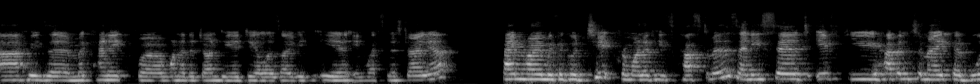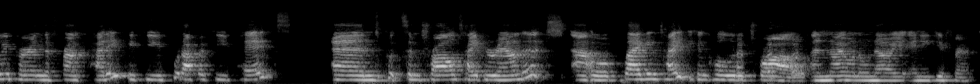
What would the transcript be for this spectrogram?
uh, who's a mechanic for one of the John Deere dealers over here in Western Australia, came home with a good tip from one of his customers, and he said if you happen to make a blooper in the front paddock, if you put up a few pegs and put some trial tape around it, uh, or flagging tape, you can call it a trial, and no one will know any different.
